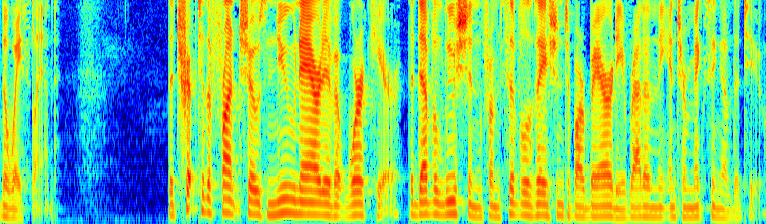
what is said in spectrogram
The Wasteland. The trip to the front shows new narrative at work here, the devolution from civilization to barbarity rather than the intermixing of the two.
